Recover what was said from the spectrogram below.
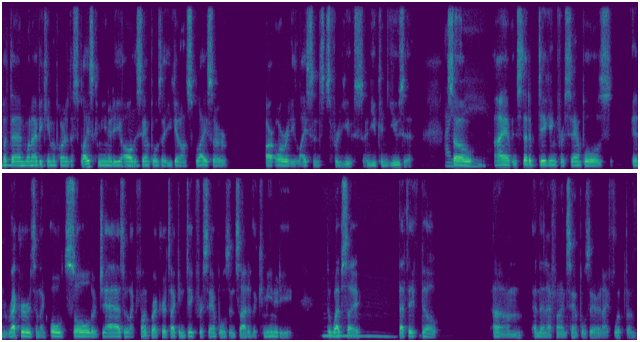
But then when I Mm. became a part of the Splice community, all the Mhm. samples that you get on Splice are are already licensed for use and you can use it. I So see. I am instead of digging for samples in records and like old soul or jazz or like funk records, I can dig for samples inside of the community, the website Mm. that they've built. Um, and then I find samples there and I flip them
